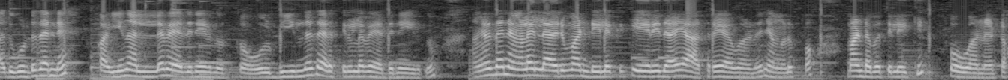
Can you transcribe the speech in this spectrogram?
അതുകൊണ്ട് തന്നെ കൈ നല്ല വേദനയായിരുന്നു. ഒടിയുന്ന തരത്തിലുള്ള വേദനയായിരുന്നു. അങ്ങനെ തന്നെ ഞങ്ങളെല്ലാവരും വണ്ടിയിലൊക്കെ കയറിയതാ യാത്രയാവുകയാണ് ഞങ്ങളിപ്പോൾ മണ്ഡപത്തിലേക്ക് പോവുകയാണ് കേട്ടോ.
